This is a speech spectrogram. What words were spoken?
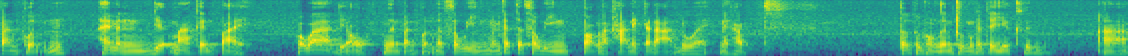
ปันผลให้มันเยอะมากเกินไป เพราะว่าเดี๋ยวเงินปันผลมันสวิง มันก็จะสวิงต่อราคาในกระดาษด้วยนะครับ ต้นทุนของเงินทุนมันก็จะเยอะขึ้นอ่า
